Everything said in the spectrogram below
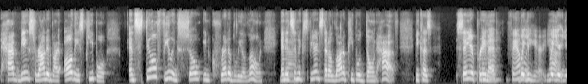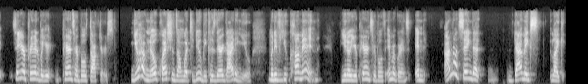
have being surrounded by all these people and still feeling so incredibly alone. And yeah. it's an experience that a lot of people don't have because say you're pre-med family but here yeah. but you're, you, say you're pre-med but your parents are both doctors you have no questions on what to do because they're guiding you but mm-hmm. if you come in you know your parents are both immigrants and i'm not saying that that makes like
